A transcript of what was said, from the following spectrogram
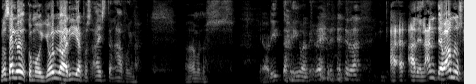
No salió como yo lo haría, pues ahí está, ah, bueno, vámonos. Y ahorita iba a beber, adelante, vámonos.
